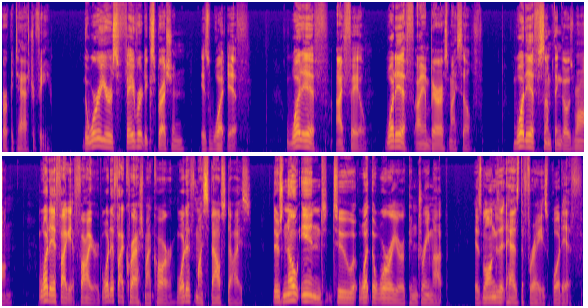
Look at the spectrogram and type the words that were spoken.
or catastrophe. The worrier's favorite expression is what if. What if I fail? What if I embarrass myself? What if something goes wrong? What if I get fired? What if I crash my car? What if my spouse dies? There's no end to what the worrier can dream up, as long as it has the phrase, what if.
